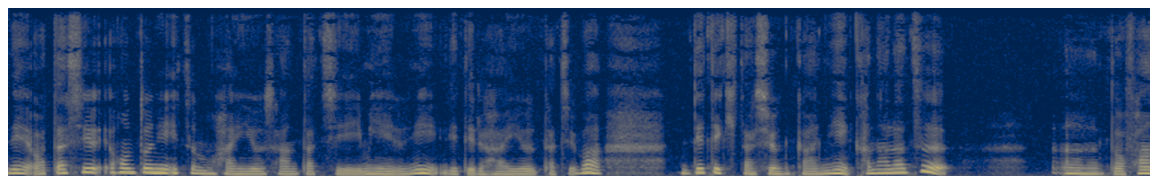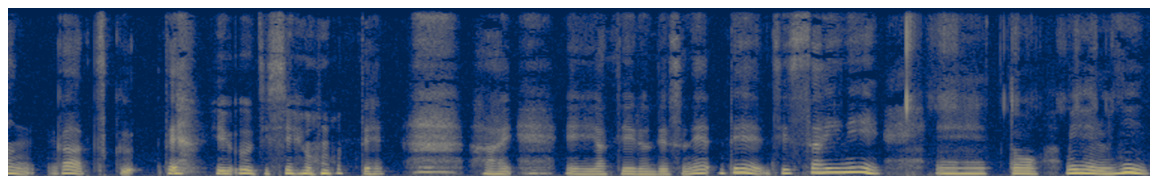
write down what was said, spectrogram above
で私本当にいつも俳優さんたちミエルに出てる俳優たちは出てきた瞬間に必ずうんとファンがつくっていう自信を持って はい、えー、やっているんですね。で実際に、えー、っとミエルに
